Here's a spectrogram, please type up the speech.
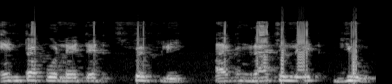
interpolated swiftly. I congratulate you.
